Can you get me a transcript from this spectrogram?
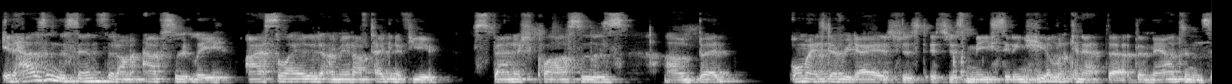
It has in the sense that I'm absolutely isolated. I mean, I've taken a few Spanish classes, um, but almost every day it's just it's just me sitting here looking at the the mountains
